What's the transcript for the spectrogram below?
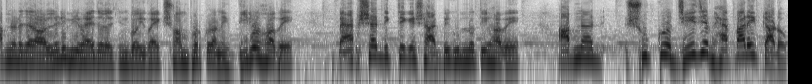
আপনারা যারা অলরেডি বিবাহিত রয়েছেন, বৈবাহিক সম্পর্ক অনেক দৃঢ় হবে, ব্যবসার দিক থেকে সার্বিক উন্নতি হবে। আপনার শুক্র যে যে ব্যাপারের কারক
